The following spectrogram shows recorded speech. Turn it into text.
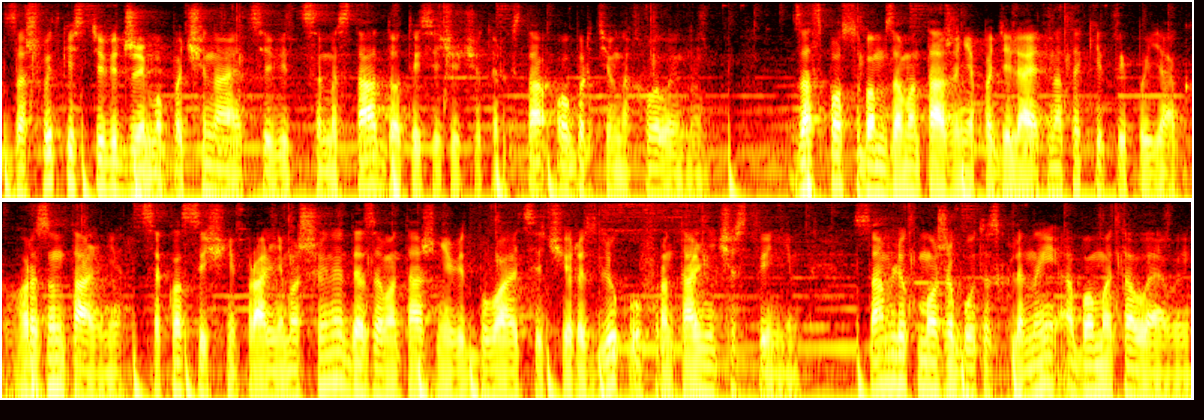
За швидкістю віджиму починається від 700 до 1400 обертів на хвилину. За способом завантаження поділяють на такі типи, як горизонтальні це класичні пральні машини, де завантаження відбувається через люк у фронтальній частині. Сам люк може бути скляний або металевий,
